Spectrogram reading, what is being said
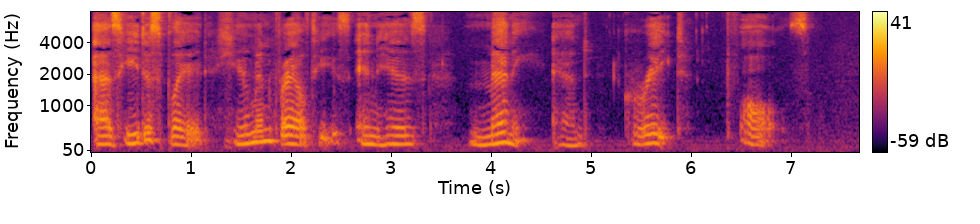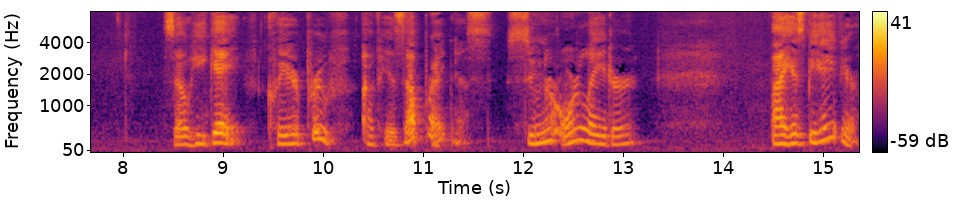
as he displayed human frailties in his many and great falls. So he gave clear proof of his uprightness sooner or later by his behavior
